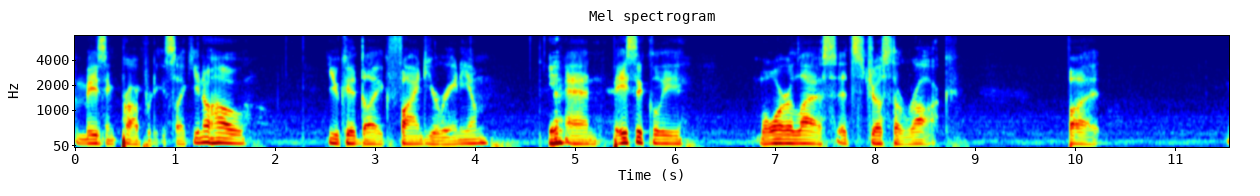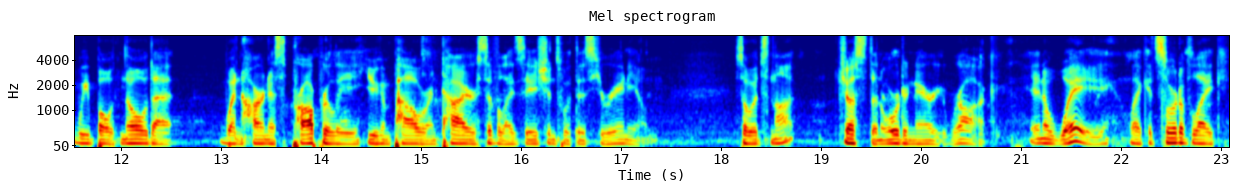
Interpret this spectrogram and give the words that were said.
amazing properties. Like, you know how you could like find uranium? Yeah. And basically, more or less, it's just a rock. But we both know that when harnessed properly, you can power entire civilizations with this uranium. So it's not just an ordinary rock. In a way, like it's sort of like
